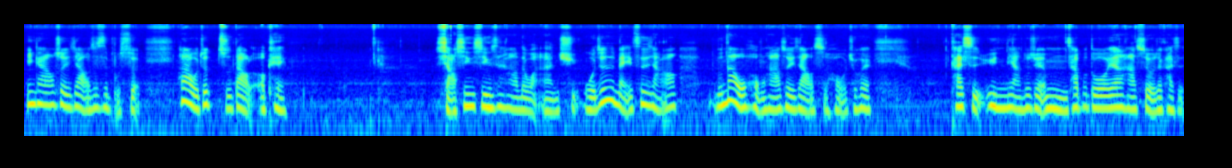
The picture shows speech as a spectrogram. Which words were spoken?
应该要睡觉，就是不睡。后来我就知道了，OK。小星星是他的晚安曲，我就是每一次想要轮到我哄他睡觉的时候，我就会开始酝酿，就觉得嗯差不多要让他睡，我就开始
